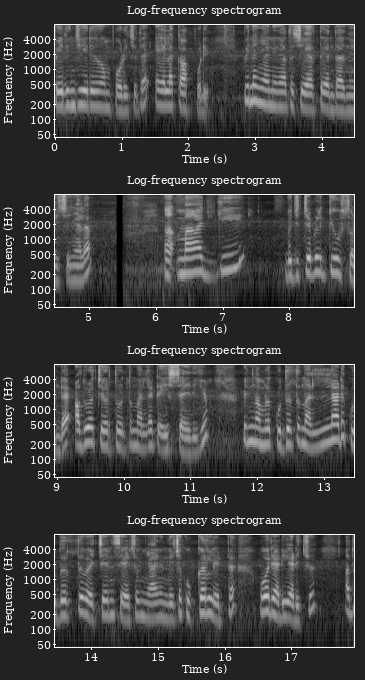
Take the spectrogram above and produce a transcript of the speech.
പെരിഞ്ചീരകം പൊടിച്ചത് ഏലക്കാപ്പൊടി. പിന്നെ ഞാൻ ഇതിനകത്ത് ചേർത്ത് എന്താണെന്ന് വെച്ച് കഴിഞ്ഞാൽ മാഗി വെജിറ്റബിൾ ക്യൂബ്സ് ഉണ്ട്. അതുകൂടെ ചേർത്ത് കൊടുത്ത് നല്ല ടേസ്റ്റ് ആയിരിക്കും. പിന്നെ നമ്മൾ കുതിർത്ത് നല്ലതായിട്ട് കുതിർത്ത് വെച്ചതിന് ശേഷം ഞാൻ എന്താ വെച്ചാൽ കുക്കറിലിട്ട് ഒരടി അടിച്ച്. അത്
